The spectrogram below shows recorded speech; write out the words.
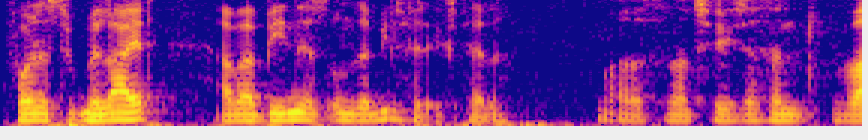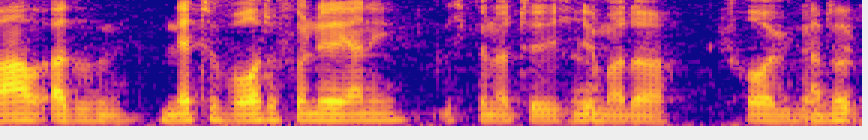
Vorhin, es tut mir leid, aber Bene ist unser Bielefeld-Experte. Das ist natürlich, das sind warm, also sind nette Worte von dir, Janni. Ich bin natürlich ja. immer da. Ich freue mich natürlich.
